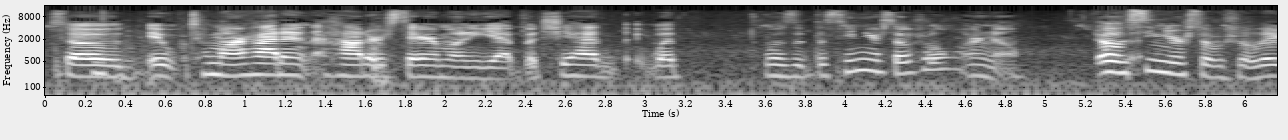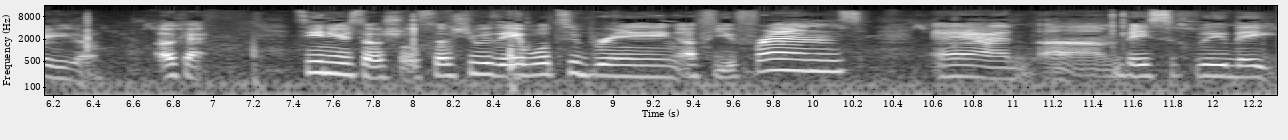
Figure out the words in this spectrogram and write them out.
So mm-hmm. it, Tamar hadn't had her ceremony yet, but she had what was it the senior social or no? Oh, senior social. There you go. Okay, senior social. So she was able to bring a few friends, and um, basically they,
